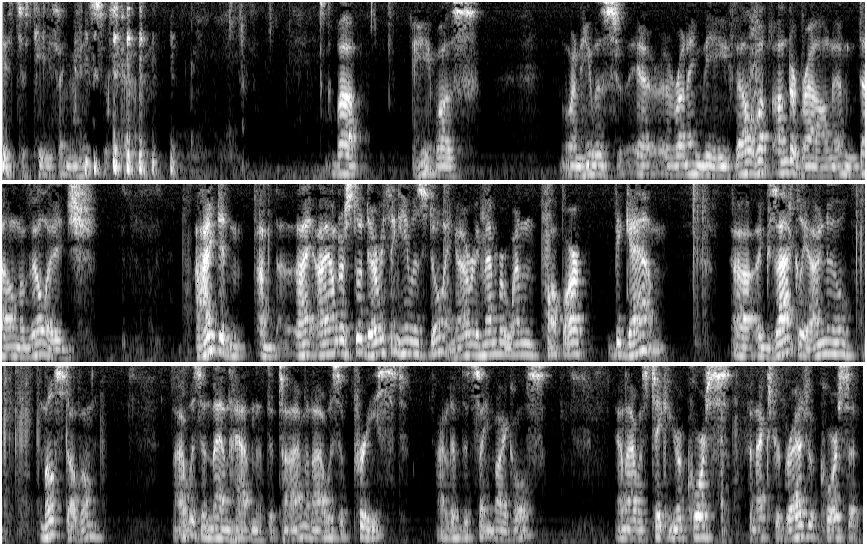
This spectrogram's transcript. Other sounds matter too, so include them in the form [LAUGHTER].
He's just teasing. me. He's just kind of. [LAUGHS] but he was, when he was uh, running the Velvet Underground and down the village, I didn't, um, I, I understood everything he was doing. I remember when pop art began. Uh, exactly, I knew most of them. I was in Manhattan at the time and I was a priest. I lived at St. Michael's and I was taking a course, an extra graduate course at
